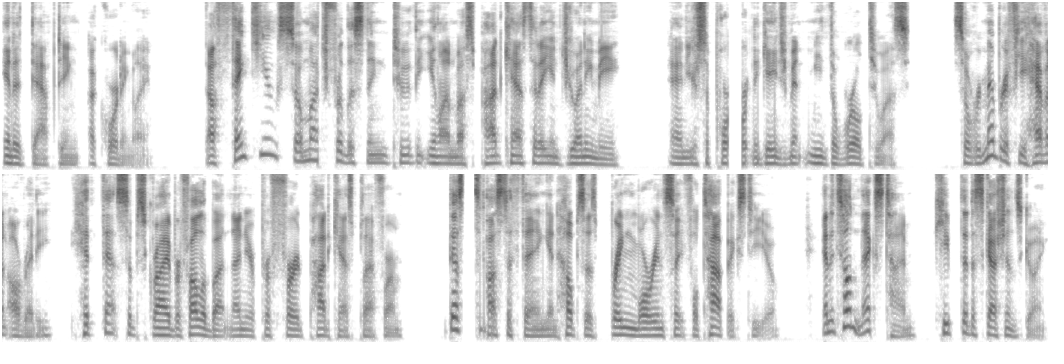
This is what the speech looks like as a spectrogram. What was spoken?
and adapting accordingly. Now, thank you so much for listening to the Elon Musk podcast today and joining me. And your support and engagement mean the world to us. So remember, if you haven't already, hit that subscribe or follow button on your preferred podcast platform. It doesn't cost a thing and helps us bring more insightful topics to you. And until next time, keep the discussions going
